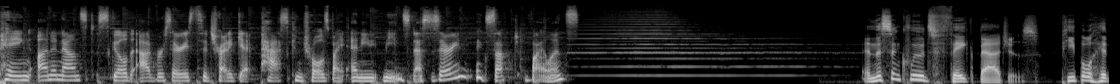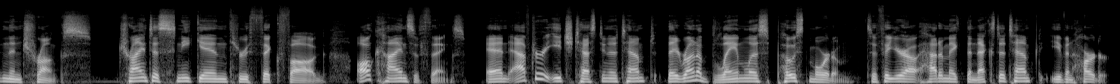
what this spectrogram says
paying unannounced skilled adversaries to try to get past controls by any means necessary, except violence. And this includes fake badges, people hidden in trunks, trying to sneak in through thick fog, all kinds of things. And after each testing attempt, they run a blameless post mortem to figure out how to make the next attempt even harder.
